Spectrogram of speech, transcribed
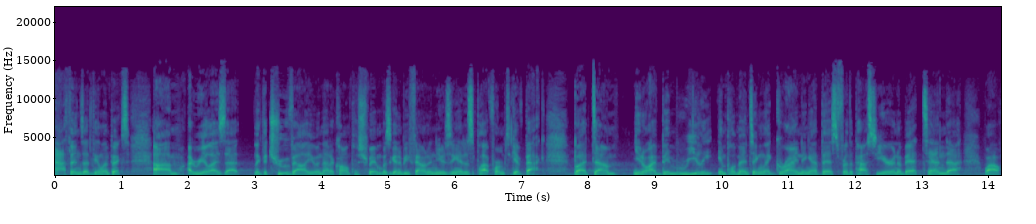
Athens at the Olympics. Um, I realized that like the true value in that accomplishment was going to be found in using it as a platform to give back. But um, you know, I've been really implementing, like grinding at this for the past year and a bit, and uh, wow,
